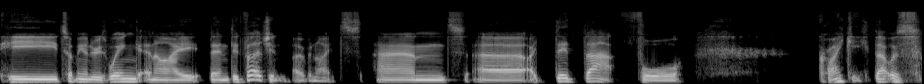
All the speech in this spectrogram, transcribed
he took me under his wing and I then did Virgin overnights. And uh, I did that for, crikey, that was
